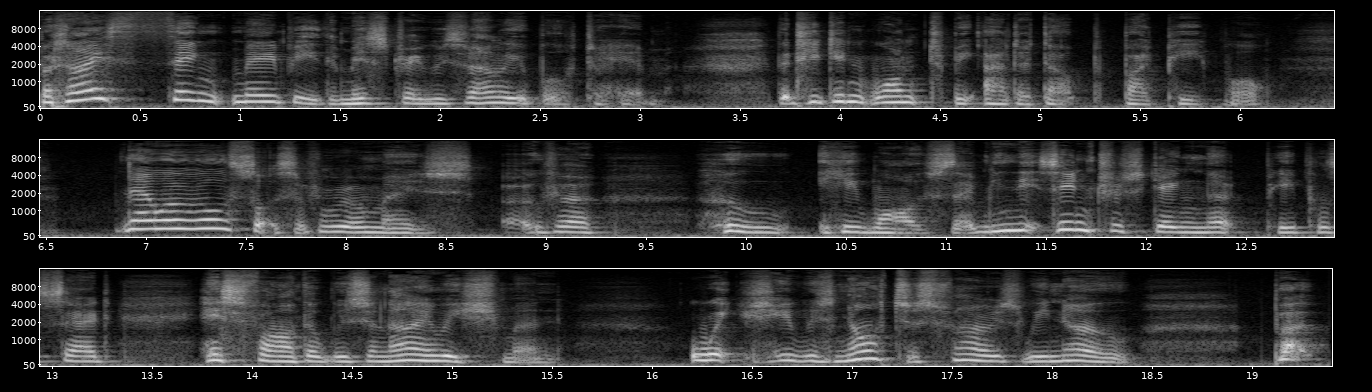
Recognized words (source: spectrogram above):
But I think maybe the mystery was valuable to him, that he didn't want to be added up by people there were all sorts of rumours over who he was. I mean, it's interesting that people said his father was an Irishman, which he was not, as far as we know. But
